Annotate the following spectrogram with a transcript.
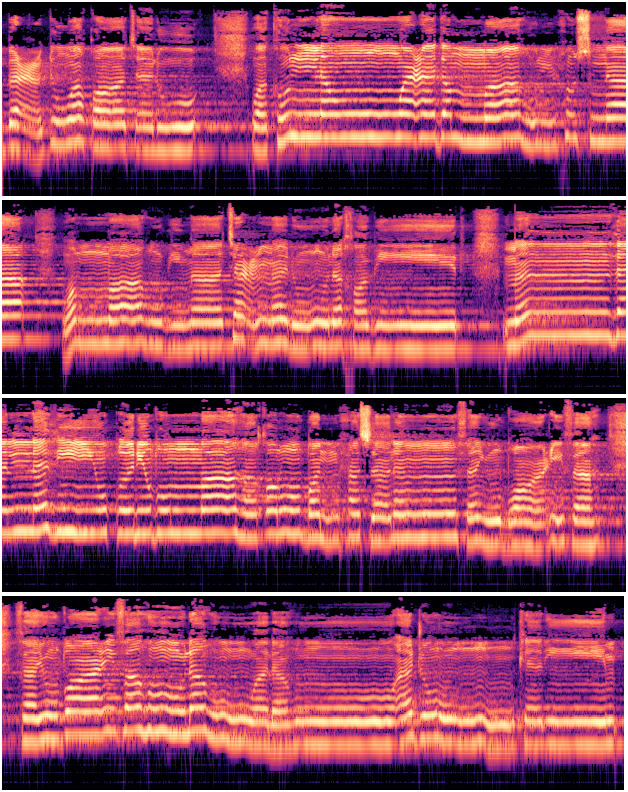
بعد وقاتلوا وكلا وعد الله الحسنى والله بما تعملون خبير من ذا الذي يقرض الله قرضا حسنا فيضاعفه فيضاعفه له وله أجر كريم.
